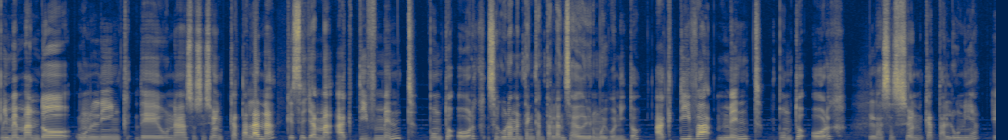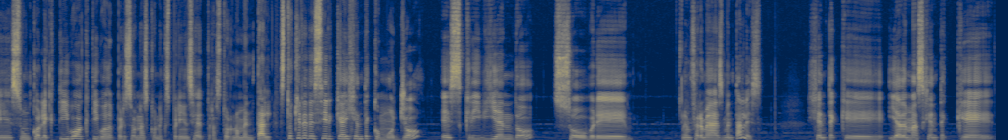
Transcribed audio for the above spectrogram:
Y me mandó un link de una asociación catalana que se llama activement.org. Seguramente en catalán se va a oír muy bonito. activament.org la Asociación Cataluña es un colectivo activo de personas con experiencia de trastorno mental. Esto quiere decir que hay gente como yo escribiendo sobre enfermedades mentales. Gente que, y además gente que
